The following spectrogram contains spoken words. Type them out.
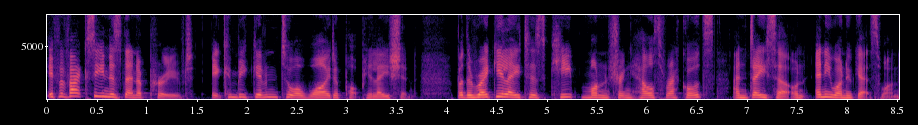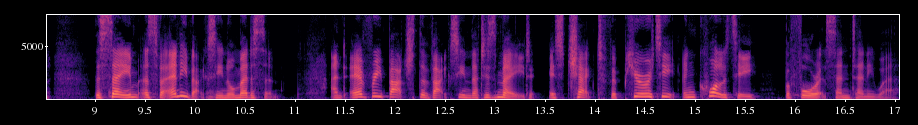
If a vaccine is then approved, it can be given to a wider population, but the regulators keep monitoring health records and data on anyone who gets one, the same as for any vaccine or medicine. And every batch of the vaccine that is made is checked for purity and quality before it's sent anywhere.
